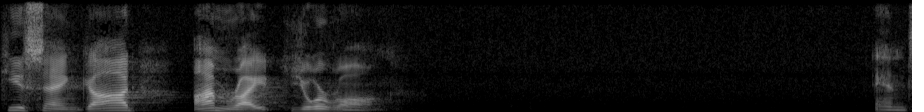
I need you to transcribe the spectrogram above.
He is saying, God, I'm right, you're wrong. And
